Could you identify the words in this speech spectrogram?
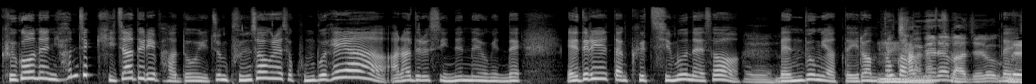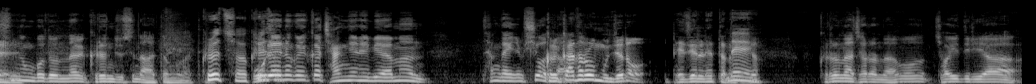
그거는 현직 기자들이 봐도 좀 분석을 해서 공부해야 알아들을 수 있는 내용인데 애들이 일단 그 지문에서 네. 멘붕이었다 이런 음, 평가 가 작년에 많았죠. 맞아요. 네. 그 수능 보던 날 그런 뉴스 나왔던 것 같아요. 그렇죠. 올해는 그러니까 작년에 비하면 상당히 좀 쉬웠다. 그런 까다로운 문제는 배제를 했다는 네. 거죠. 그러나 저러나 뭐 저희들이야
